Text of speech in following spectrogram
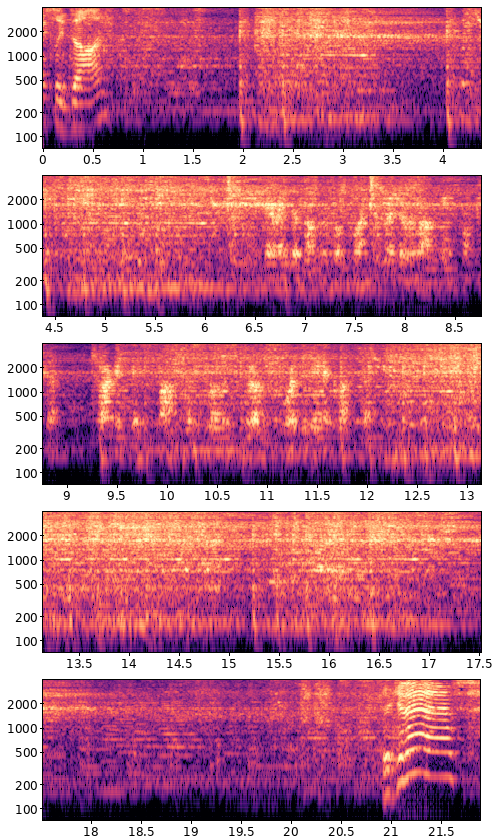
Nicely done. There is a vulnerable point further along the infection. Target this spot to slow its growth toward the data cluster. Kicking ass.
